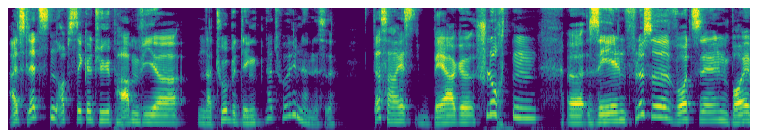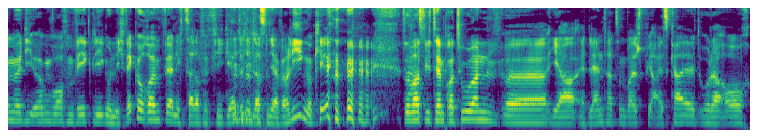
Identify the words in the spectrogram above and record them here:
Als letzten Obstacle-Typ haben wir naturbedingt Naturhindernisse. Das heißt Berge, Schluchten, äh, Seen, Flüsse, Wurzeln, Bäume, die irgendwo auf dem Weg liegen und nicht weggeräumt werden. Ich zahle dafür viel Geld und die lassen die einfach liegen, okay? Sowas wie Temperaturen, äh, ja, Atlanta zum Beispiel eiskalt oder auch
